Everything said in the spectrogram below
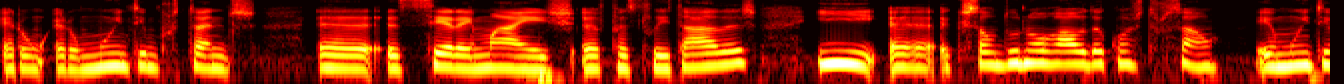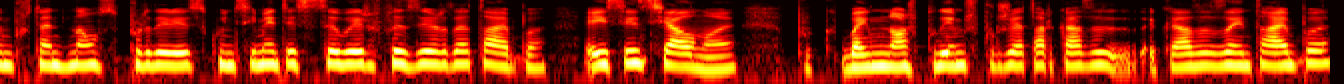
eram, eram muito importantes uh, serem mais uh, facilitadas e a questão do know-how da construção. É muito importante não se perder esse conhecimento, esse saber fazer da taipa. É essencial, não é? Porque bem nós podemos projetar casa, casas em taipa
